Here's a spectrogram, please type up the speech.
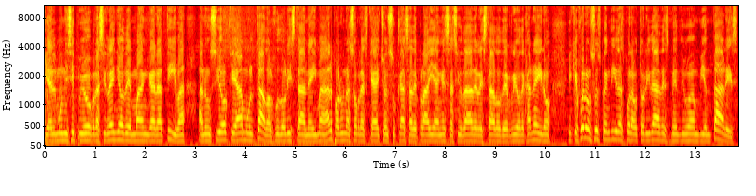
y el municipio brasileño de Mangaratiba anunció que ha multado al futbolista Neymar por unas obras que ha hecho en su casa de playa en esa ciudad del estado de Río de Janeiro y que fueron suspendidas por autoridades medioambientales.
